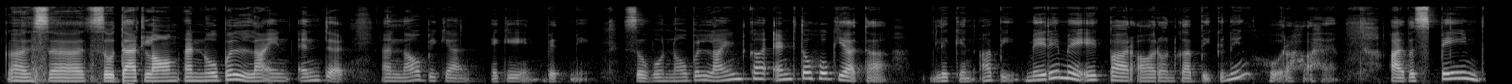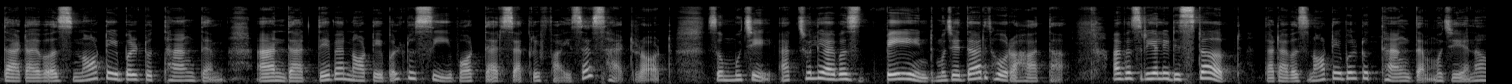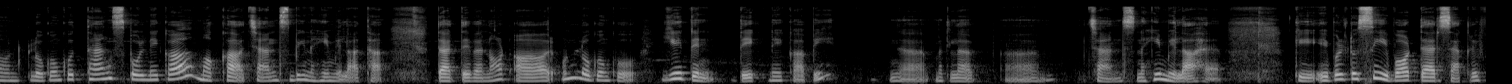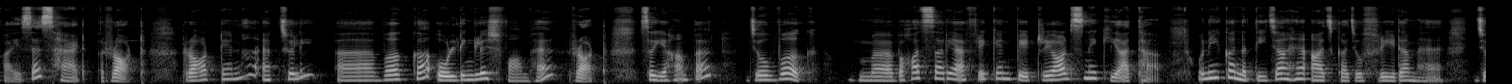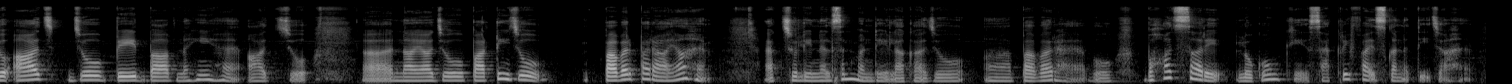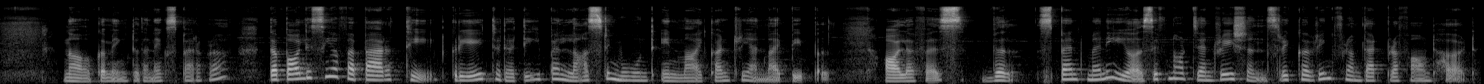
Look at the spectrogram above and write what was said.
so that long and noble line ended and now began again with me. so वो noble line का end तो हो गया था लेकिन अभी मेरे में एक बार और उनका बिगनिंग हो रहा है। I was pained that I was not able to thank them and that they were not able to see what their sacrifices had wrought so मुझे एक्चुअली आई वॉज़ पेन्ड मुझे दर्द हो रहा था। I was really disturbed that I was not able to thank them मुझे, है ना, उन लोगों को थैंक्स बोलने का मौका चांस भी नहीं मिला था। दैट दे वर नॉट और उन लोगों को ये दिन देखने का भी मतलब चांस नहीं मिला है कि able to see what their sacrifices had wrought wrought है ना एक्चुअली वर्क का ओल्ड इंग्लिश फॉर्म है रॉट सो यहाँ पर जो वर्क बहुत सारे अफ्रीकन पेट्रियाट्स ने किया था, उन्हीं का नतीजा है आज का जो फ्रीडम है, जो आज जो भेदभाव नहीं है, आज जो नया जो पार्टी जो पावर पर आया है एक्चुअली नेल्सन मंडेला का जो पावर है, वो बहुत सारे लोगों के सेक्रीफाइस का नतीजा है। Now coming to the next paragraph the policy of a apartheid created a deep and lasting wound in my country and my people all of us will spend many years if not generation recovering from that profound hurt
